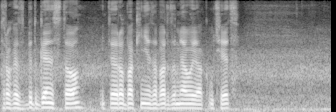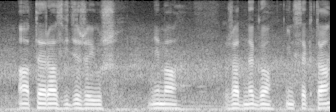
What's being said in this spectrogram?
trochę zbyt gęsto i te robaki nie za bardzo miały jak uciec. A teraz widzę, że już nie ma żadnego insekta.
